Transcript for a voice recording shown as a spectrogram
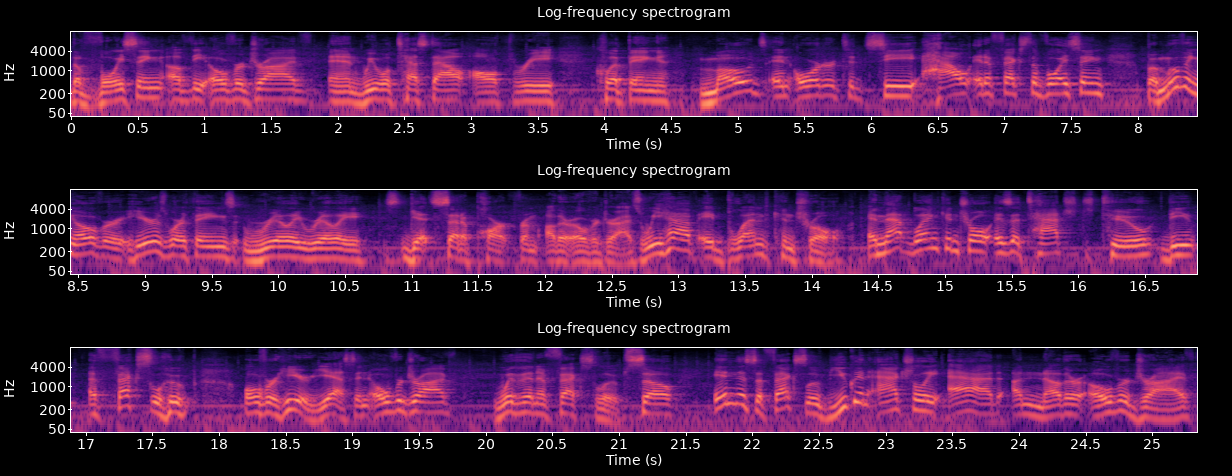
the voicing of the overdrive and we will test out all three clipping modes in order to see how it affects the voicing. But moving over, here's where things really, really get set apart from other overdrives. We have a blend control and that blend control is attached to the effects loop over here. Yes, an overdrive with an effects loop. So in this effects loop, you can actually add another overdrive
